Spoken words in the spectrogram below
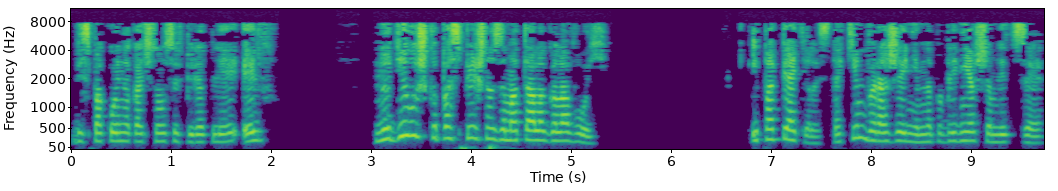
Беспокойно качнулся вперед эльф, но девушка поспешно замотала головой и попятилась таким выражением на побледневшем лице,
